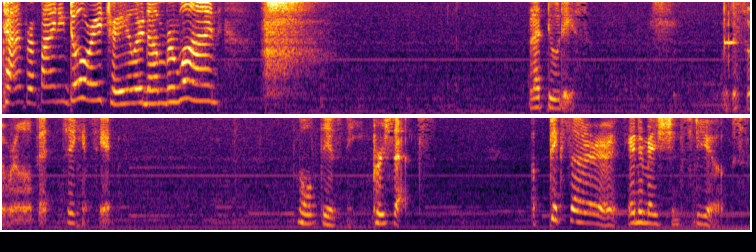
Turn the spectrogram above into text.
Time for Finding Dory trailer number one. Let's do this. Move this over a little bit so you can see it. Walt Disney presents a Pixar Animation Studios.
